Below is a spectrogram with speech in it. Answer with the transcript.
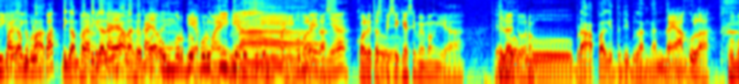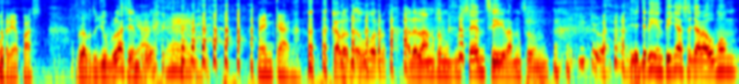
34, 34, Tapi 35 kayak, lah Februari. kayak umur Iya, pemain- 23, Nah, 24 pun kualitas, kualitas fisiknya sih memang ya Kayak gila itu 20 orang. berapa gitu dibilang kan. dan Kayak aku lah umurnya pas. Berapa 17 ya, Andrew Ya. ya? Hmm, mainkan. Kalau udah umur ada langsung sensi langsung. Itulah. Ya, jadi intinya secara umum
